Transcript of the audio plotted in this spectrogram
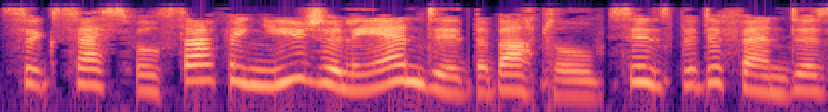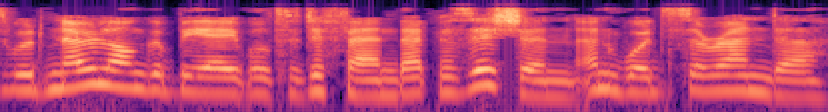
Successful sapping usually ended the battle, since the defenders would no longer be able to defend their position and would surrender.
